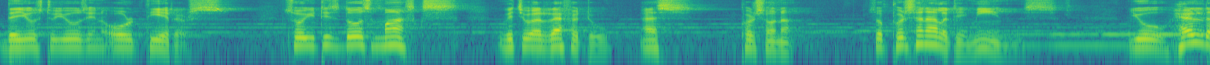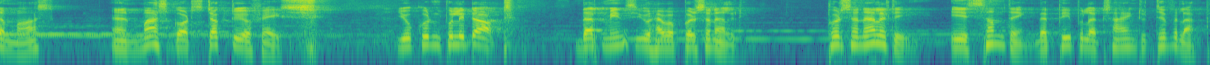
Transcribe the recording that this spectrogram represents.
they used to use in old theaters. So it is those masks which were referred to as persona. So personality means you held a mask and mask got stuck to your face, you couldn't pull it out. That means you have a personality. Personality is something that people are trying to develop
